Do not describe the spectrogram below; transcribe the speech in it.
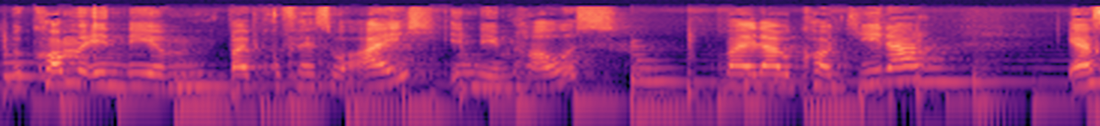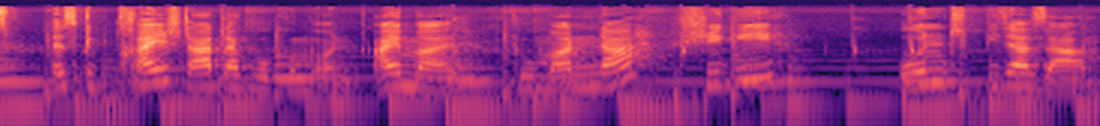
bekommen in dem, bei Professor Eich in dem Haus. Weil da bekommt jeder. Erst, es gibt drei Starter-Pokémon. Einmal Lumanda, Shiggy und Bisasam.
